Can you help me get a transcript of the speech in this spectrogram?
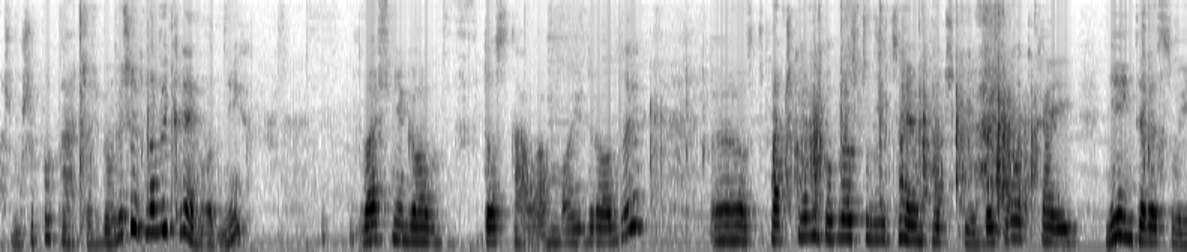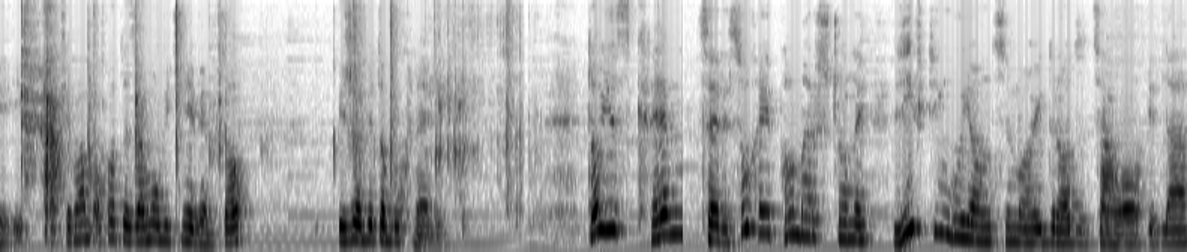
Aż muszę popatrzeć, bo wyszedł nowy krem od nich. Właśnie go dostałam, moi drodzy. E, Paczkowi po prostu wrzucają paczki do środka i nie interesuje ich. Wiecie, mam ochotę zamówić nie wiem co i żeby to buchnęli. To jest krem cery suchej, pomarszczonej, liftingujący, moi drodzy, całą i dla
